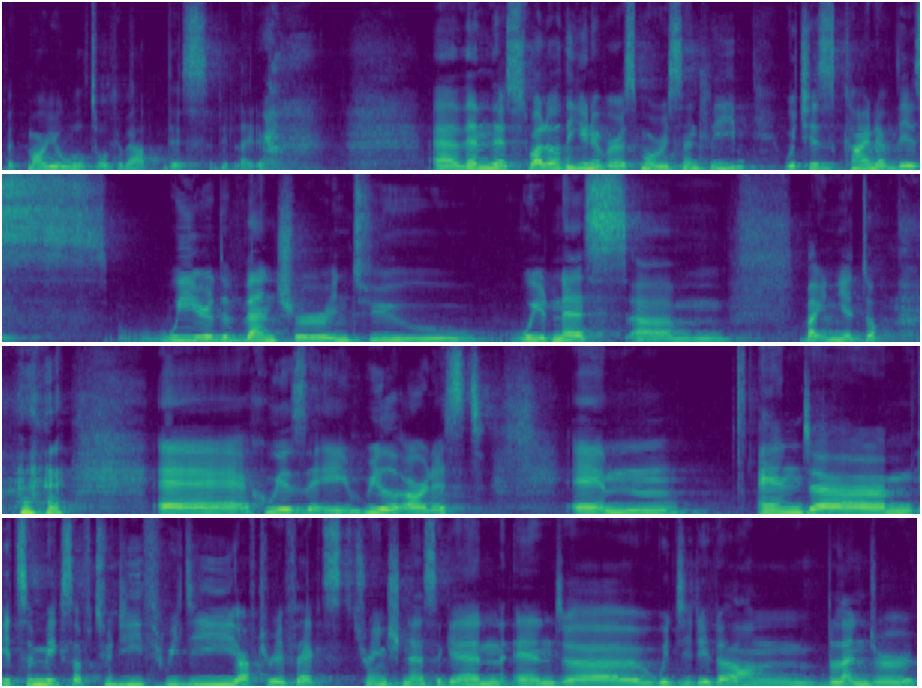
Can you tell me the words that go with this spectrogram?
but Mario will talk about this a bit later. uh, then there's Swallow the Universe more recently, which is kind of this weird adventure into weirdness um, by Nieto, uh, who is a real artist. Um, and um, it's a mix of 2D, 3D, After Effects, strangeness again, and uh, we did it on Blender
